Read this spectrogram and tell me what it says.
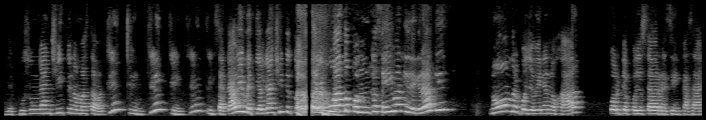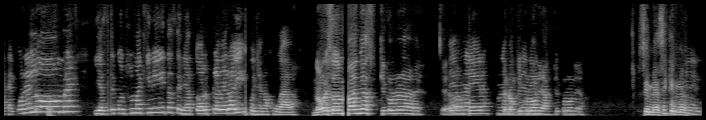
Le puso un ganchito y nomás estaba clink, clink, clink, clink, clink. Sacaba y metía el ganchito y todos ahí jugando, pues nunca se iban ni de gratis. No, hombre, pues yo vine enojada. porque pues yo estaba recién casada acá con el hombre y este con sus maquinitas, tenía todo el plebero ahí y pues yo no jugaba. No, esas mañas, ¿qué colonia era? Era una negra, una ¿Pero qué colonia? ¿Qué colonia? Se me hace que no. El-.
